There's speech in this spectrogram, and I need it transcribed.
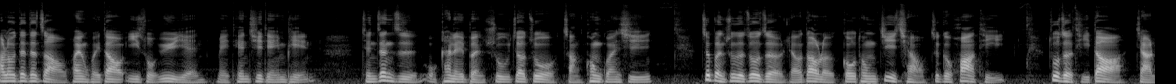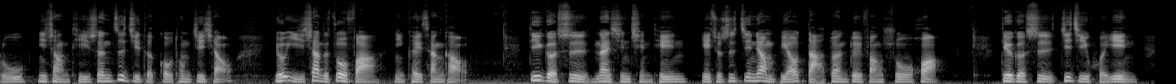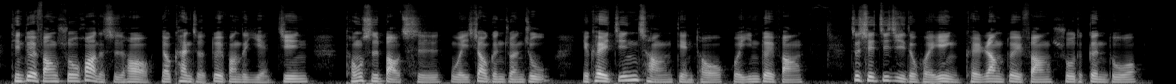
Hello，大家早，欢迎回到伊索寓言，每天七点音频。前阵子我看了一本书，叫做《掌控关系》。这本书的作者聊到了沟通技巧这个话题。作者提到啊，假如你想提升自己的沟通技巧，有以下的做法你可以参考。第一个是耐心倾听，也就是尽量不要打断对方说话。第二个是积极回应，听对方说话的时候要看着对方的眼睛，同时保持微笑跟专注，也可以经常点头回应对方。这些积极的回应可以让对方说得更多。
